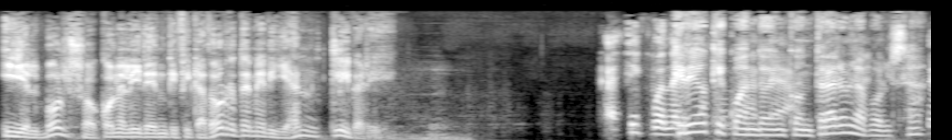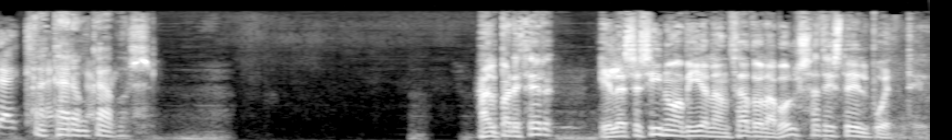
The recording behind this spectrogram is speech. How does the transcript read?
y el bolso con el identificador de Merianne Cleavery. Creo que cuando encontraron la bolsa, ataron cabos. Al parecer, el asesino había lanzado la bolsa desde el puente.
